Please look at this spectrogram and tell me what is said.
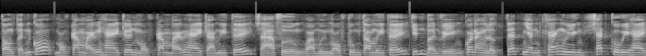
toàn tỉnh có 172 trên 172 trạm y tế, xã phường và 11 trung tâm y tế, 9 bệnh viện có năng lực test nhanh kháng nguyên SARS-CoV-2.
